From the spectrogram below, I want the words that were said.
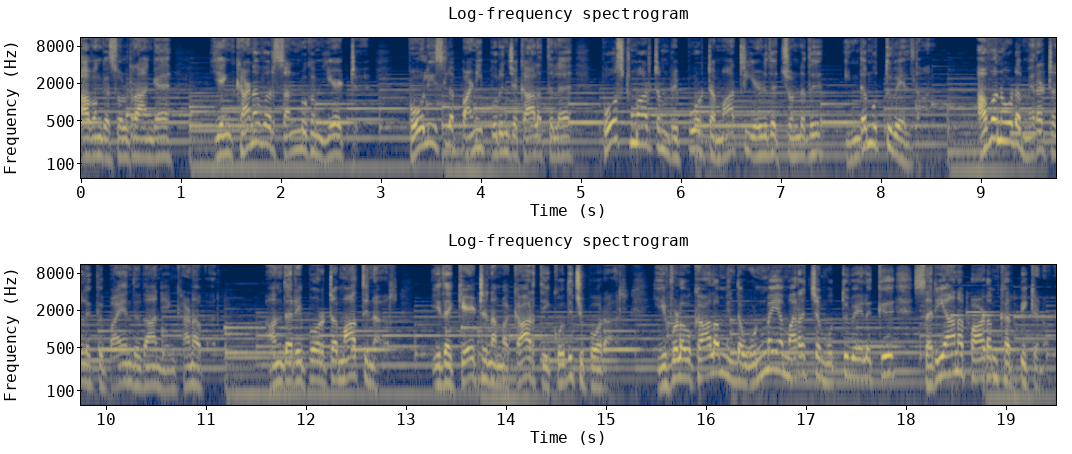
அவங்க சொல்றாங்க என் கணவர் சண்முகம் ஏட்டு. போலீஸ்ல பணி புரிஞ்ச காலத்துல போஸ்ட்மார்ட்டம் ரிப்போர்ட்டை மாற்றி எழுதச் சொன்னது இந்த முத்துவேல் தான். அவனோட மிரட்டலுக்கு பயந்துதான் என் கணவர். அந்த ரிப்போர்ட்டை மாத்தினார். இதை கேட்டு நம்ம கார்த்தி கொதிச்சு போறார். இவ்வளவு காலம் இந்த உண்மையை மறைச்ச முத்துவேலுக்கு சரியான பாடம் கற்பிக்கணும்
